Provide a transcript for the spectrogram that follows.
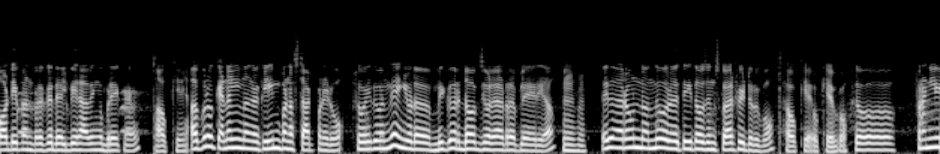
பாட்டி பண்ணுறதுக்கு they'll be having break okay அப்புறம் கிணல் நாங்கள் க்ளீன் பண்ண ஸ்டார்ட் பண்ணிவிடுவோம் ஸோ இது வந்து எங்களோட பிகர் டாக்ஸ் விளையாடுற ப்ளே ஏரியா ம் இது அரௌண்ட் வந்து ஒரு த்ரீ தௌசண்ட் ஸ்கொயர் ஃபீட் இருக்கும். Okay okay bro so friendly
